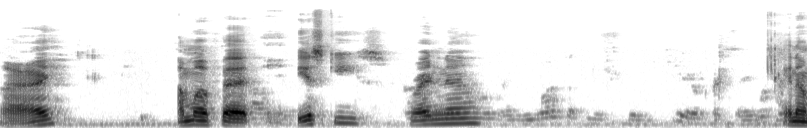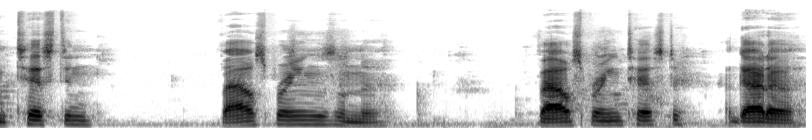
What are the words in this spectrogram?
Alright. I'm up at Isky's right now. And I'm testing valve springs on the valve spring tester. I got a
